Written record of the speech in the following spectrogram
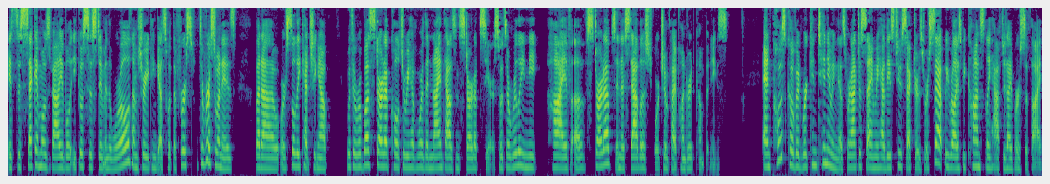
It's the second most valuable ecosystem in the world. I'm sure you can guess what the first the first one is, but uh, we're slowly catching up. With a robust startup culture, we have more than 9,000 startups here. So it's a really neat hive of startups and established Fortune 500 companies. And post COVID, we're continuing this. We're not just saying we have these two sectors we're set. We realize we constantly have to diversify.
